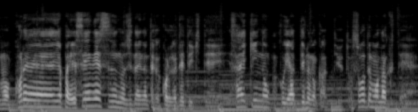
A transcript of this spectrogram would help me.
もうこれ、やっぱ SNS の時代になったからこれが出てきて、最近のこうやってるのかっていうと、そうでもなくて、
